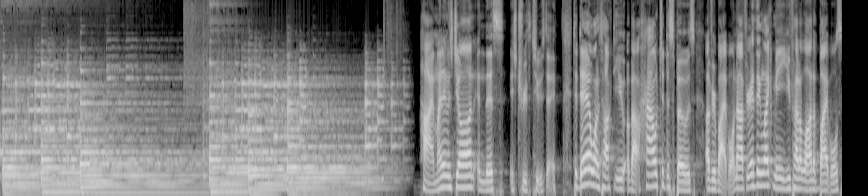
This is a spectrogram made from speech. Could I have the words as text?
Thank you. Hi, my name is John, and this is Truth Tuesday. Today, I want to talk to you about how to dispose of your Bible. Now, if you're anything like me, you've had a lot of Bibles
